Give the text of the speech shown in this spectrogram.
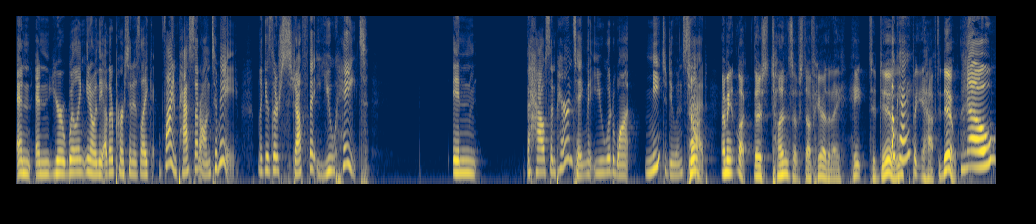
and and you're willing you know and the other person is like fine pass that on to me like is there stuff that you hate in the house and parenting that you would want me to do instead I mean, look, there's tons of stuff here that I hate to do, Okay. but you have to do. no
